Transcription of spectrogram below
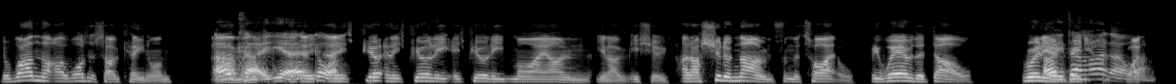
the one that I wasn't so keen on um, okay, yeah, and, go and on. it's pure and it's purely it's purely my own, you know, issue. And I should have known from the title, "Beware of the Doll." Brilliant. Oh, you don't video, like that right? one?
